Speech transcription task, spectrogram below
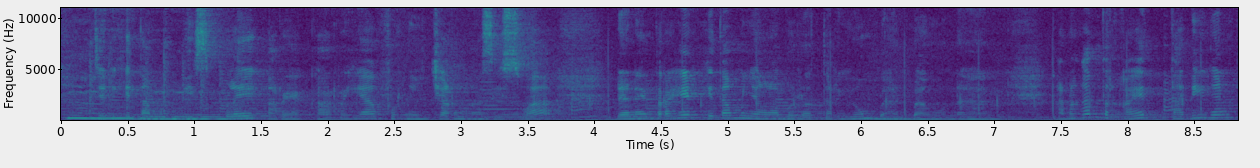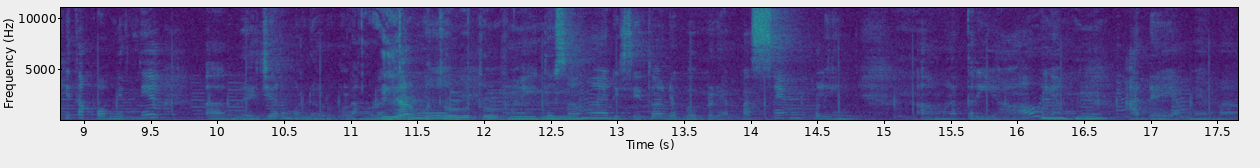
Jadi kita mendisplay karya-karya furniture mahasiswa dan yang terakhir kita punya laboratorium bahan bangunan. Karena kan terkait tadi kan kita komitnya uh, belajar mendaur ulang bahan Iya, betul, betul. nah itu Mhm. sama di situ ada beberapa sampling uh, material Mhm. yang ada yang memang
